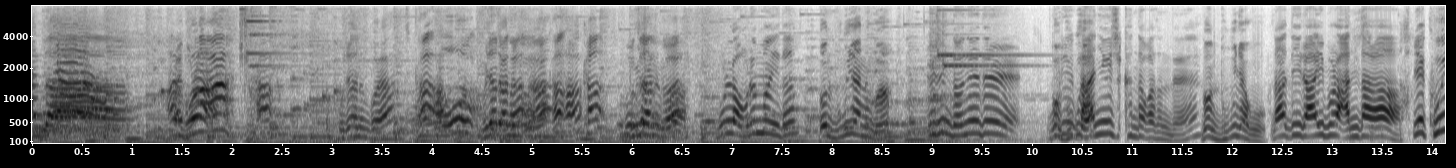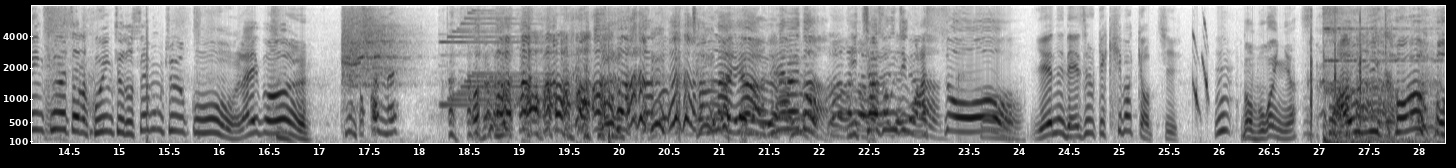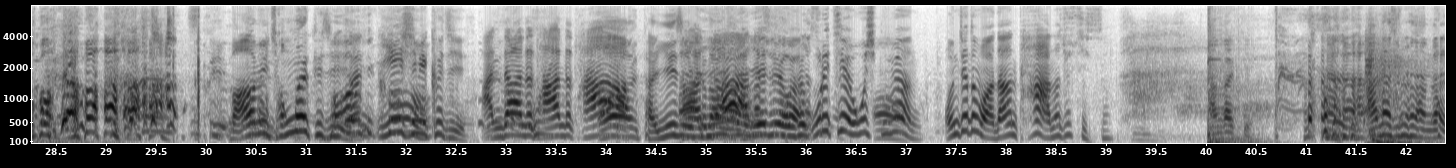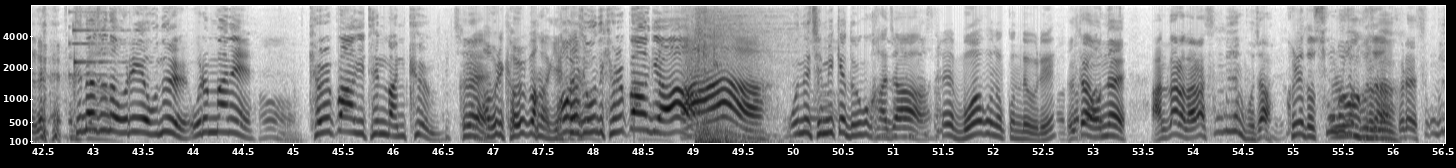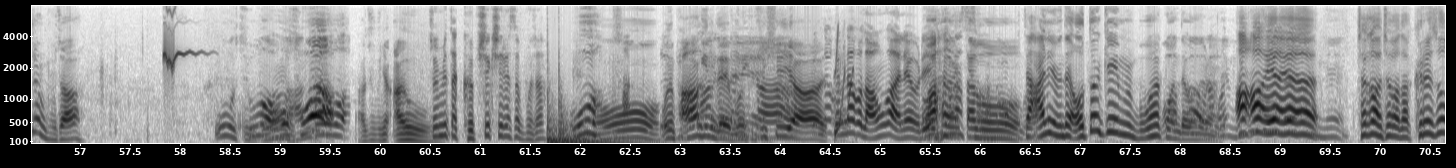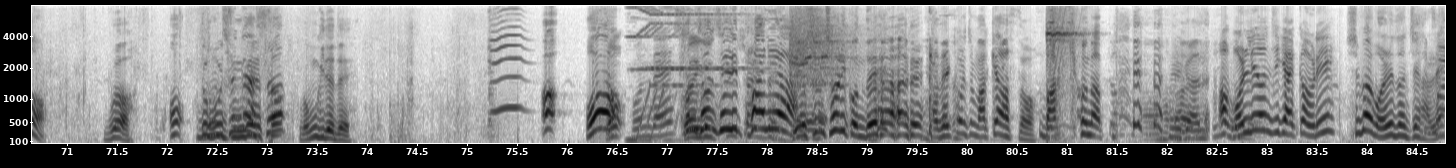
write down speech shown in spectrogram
안다. 아 뭐야? 보자는 거야? 가. 오 보자는 거야? 가. 가. 보자는 거야? 몰라 오랜만이다. 넌 누구냐는 거야? 요즘 너네들 너 우리 누구야? 많이 의식한다고 하던데. 넌 누구냐고? 나 네 라이벌 안다. 얘 고잉초였잖아 고잉초 너 세봉초였고 라이벌 그냥 똑같네. 장난 야 이래도 2차 성징 왔어. 얘는 내세울 게 키밖에 없지. 너 뭐가 있냐? 마음이 커. 마음이 정말 크지 이해심이 크지. 안다 안다 다 안다 다다 이해심 아, 이해심이 엄청. 우리 팀에 오고 싶으면 언제든 와. 난 다 안아줄 수 있어. 안 갈게 안아주면 안 갈래 그나저나 우리 오늘 오랜만에 겨울방학이 된 만큼 아 우리 겨울방학이야? 어 이제 오늘 겨울방학이야 아 오늘 재밌게 놀고 가자 뭐 하고 놀 건데 우리? 일단 오늘 안다랑 나랑 승부 좀 보자. 그래 너 승부 좀 보자. 그래 승부 좀 보자. 오 좋아 오 좋아 아주 그냥 아유. 좀 이따 급식실에서 보자. 오 오늘 방학인데 뭐 무슨 끝나고 나온 거 아니야 우리? 끝났다고. 자 아니 근데 어떤 게임을 뭐 할 건데 오늘은? 아아야야 잠깐만 잠깐 나 그래서 뭐야? 어? 너 뭐 준비했어? 너무 기대돼. 어? 뭔데? 삼선 슬립판이야. 이거 승철이 건데? 아내 걸 좀 맡겨놨어. 아 멀리 던지기 할까 우리? 신발 멀리 던지 갈래?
